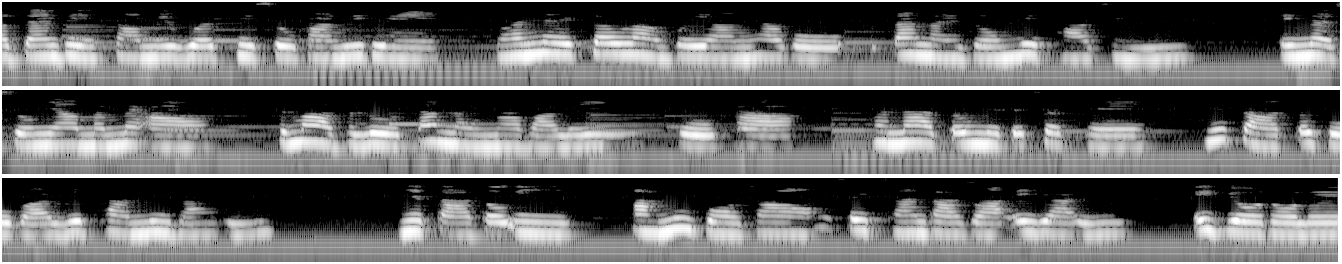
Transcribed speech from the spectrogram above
အတန်းတင်စာမေးပွဲဖြေဆိုခါနည်းတွင် ဝမ်းနဲ့ကြောက်လန့်ပွဲရာများကိုအတတ်နိုင်ဆုံးမိထားခြင်းသည်အိမ်မက်ဆိုးများမမက်အောင်ကျမဘလို့တတ်နိုင်မှာပါလေထိုအခါခန္ဓာသုံးနှစ်တစ်ဆက်တည်းမေတ္တာတုတ်ကိုပါရွတ်ဖတ်မိပါသည်မေတ္တာတုတ်ဤအာနုဘောကြောင့်စိတ်ချမ်းသာစွာအိပ်ရ၏အိပ်ပျော်တော်လဲ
